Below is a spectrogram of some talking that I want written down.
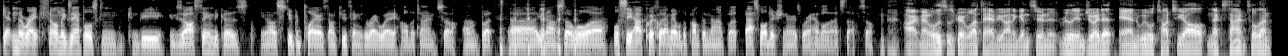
getting the right film examples can can be exhausting because you know the stupid players don't do things the right way all the time. So, um, but uh, you know, so we'll uh, we'll see how quickly I'm able to pump them out. But basketball dictionary is where I have all that stuff. So, all right, man. Well, this was great. We'll have to have you on again soon. Really enjoyed it, and we will talk to y'all next time. Till then.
